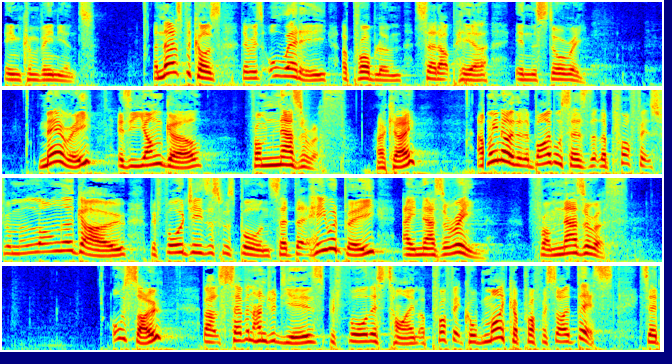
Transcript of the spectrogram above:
inconvenient. And that's because there is already a problem set up here in the story. Mary is a young girl from Nazareth, okay? And we know that the Bible says that the prophets from long ago, before Jesus was born, said that he would be a Nazarene from Nazareth. Also, about 700 years before this time, a prophet called Micah prophesied this. He said,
